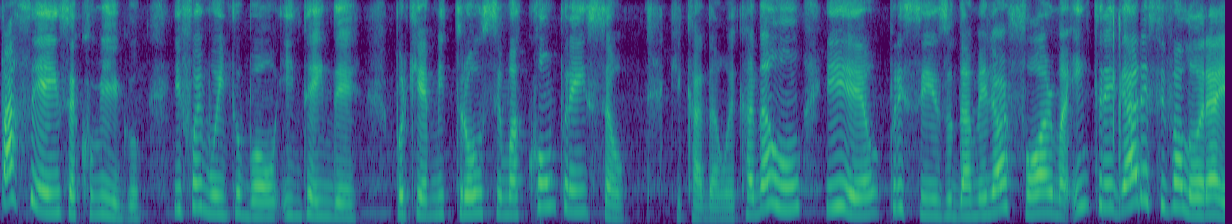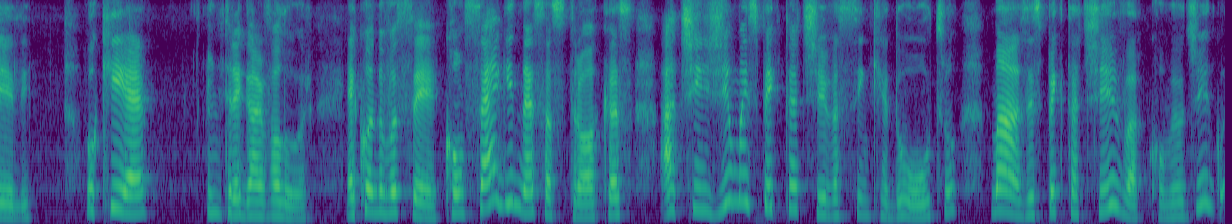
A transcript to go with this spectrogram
paciência comigo. E foi muito bom entender, porque me trouxe uma compreensão que cada um é cada um e eu preciso da melhor forma entregar esse valor a ele. O que é entregar valor? É quando você consegue nessas trocas atingir uma expectativa sim que é do outro, mas expectativa, como eu digo,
